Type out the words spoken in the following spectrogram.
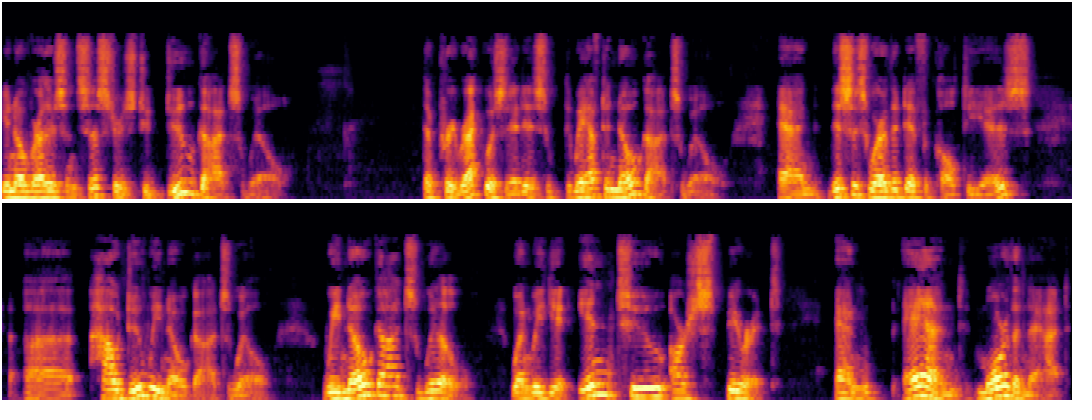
You know, brothers and sisters, to do God's will, the prerequisite is we have to know God's will. And this is where the difficulty is. Uh, how do we know God's will? We know God's will when we get into our spirit and and more than that,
